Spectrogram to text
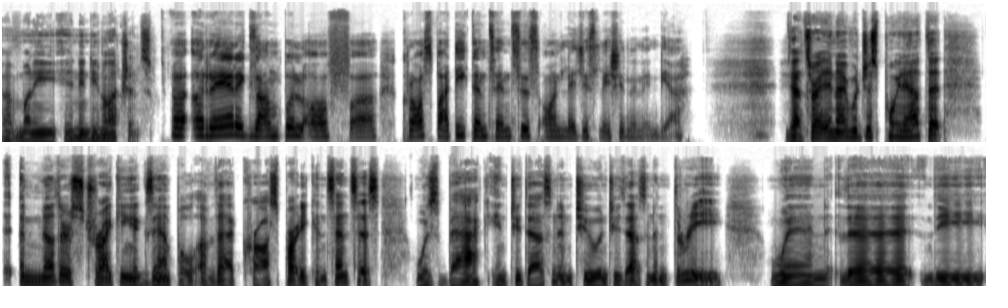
uh, money in Indian elections. Uh, a rare example of uh, cross party consensus on legislation in India. That's right. And I would just point out that another striking example of that cross party consensus was back in 2002 and 2003 when the, the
